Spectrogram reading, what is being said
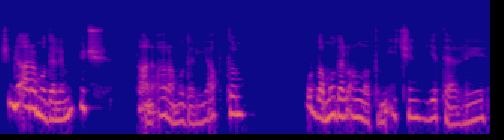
Şimdi ara modelim 3 tane ara modeli yaptım. Burada model anlatımı için yeterli.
